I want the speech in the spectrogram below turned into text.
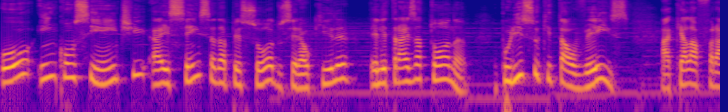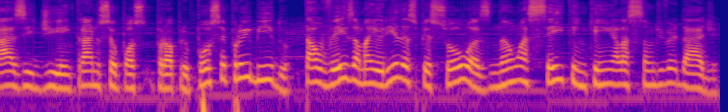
o inconsciente, a essência da pessoa, do serial killer, ele traz à tona. Por isso que talvez aquela frase de entrar no seu próprio poço é proibido. Talvez a maioria das pessoas não aceitem quem elas são de verdade.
